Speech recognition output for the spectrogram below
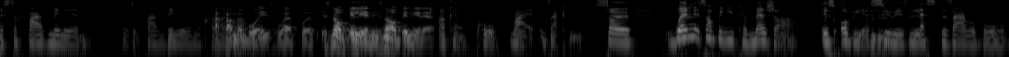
Mr. Five Million. Was it five billion? I can't, I can't remember what his worth was. It's not a billion. He's not a billionaire. Okay, cool. Right, exactly. So when it's something you can measure, it's obvious Mm-hmm. who is less desirable,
